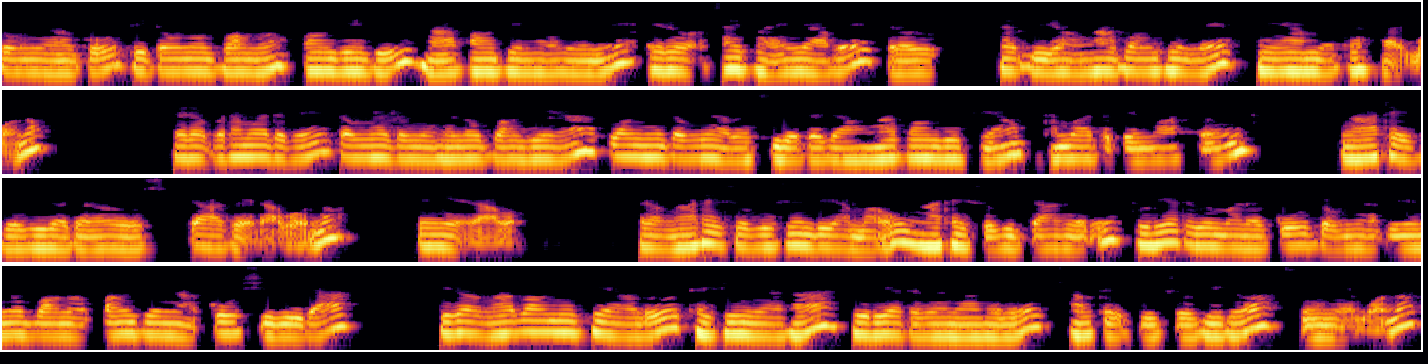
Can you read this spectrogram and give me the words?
300ကိုဒီ3လုံးပေါင်းတော့ပေါင်းခြင်းဒီ5ပေါင်းခြင်းနဲ့ဝင်တယ်အဲ့တော့အစိုက်ပိုင်းအရာပဲကျွန်တော်တို့ဆက်ပြီးတော့5ပေါင်းခြင်းနဲ့ဝင်ရမယ်တက်ဆိုင်ပေါ့နော်အဲ့တော့ပထမတစ်ပင်300 300နှလုံးပေါင်းခြင်းဟာပေါင်းခြင်း300ပဲရှိတဲ့အတွက်ကြောင့်5ပေါင်းခြင်းဖြစ်အောင်ပထမတစ်ပင်မှာဆိုရင်5ထိပ်ဆိုပြီးတော့ကျွန်တော်တို့ကြားခဲ့တာပေါ့နော်ဆင်းခဲ့တာပေါ့အဲ့တော့5ထိပ်ဆိုပြီးဆင်းပေးရမှာကို5ထိပ်ဆိုပြီးကြားခဲ့တယ်ဒုတိယတစ်ပင်မှာလည်း6 300ဒီနှလုံးပေါင်းတော့ပေါင်းခြင်းက6ရှိပြီးတာ ပြီးတော့5ပေါင်းခြင်းဖြစ်အောင်လို့ထိပ်စီးများကဒုတိယတစ်ပင်မှာလည်း6ထိပ်စီဆိုပြီးတော့ဆင်းနေပေါ့နော်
